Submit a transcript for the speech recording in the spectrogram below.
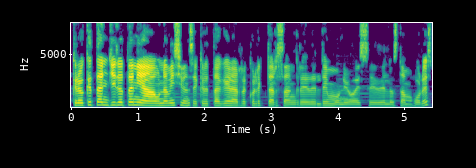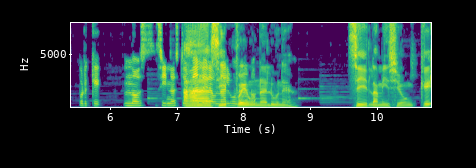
Creo que Tanjiro tenía una misión secreta que era recolectar sangre del demonio ese de los tambores, porque no, si no estoy mal Ah, era sí, una luna. fue ¿no? una luna. Sí, la misión que...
